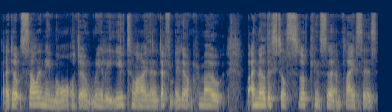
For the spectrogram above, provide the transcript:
that I don't sell anymore or don't really utilize and I definitely don't promote, but I know they're still stuck in certain places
